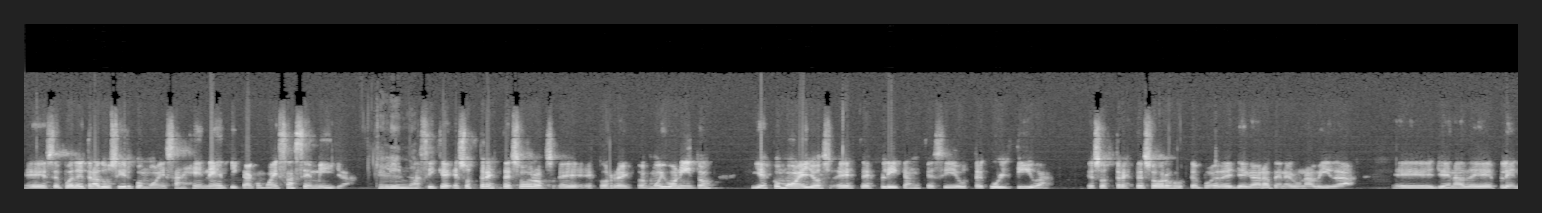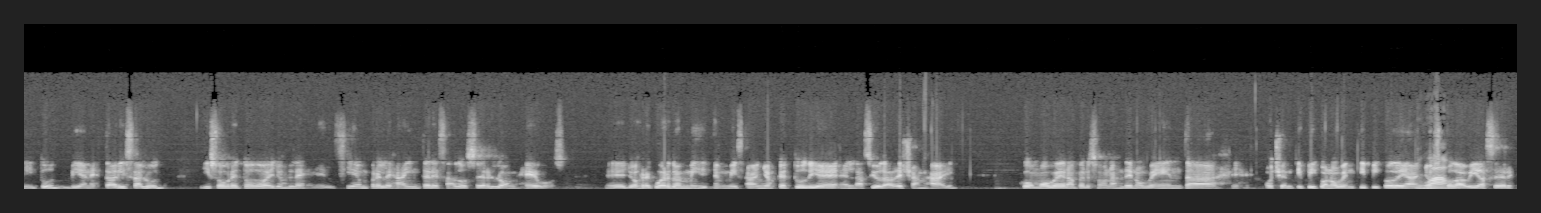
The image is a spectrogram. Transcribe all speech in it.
Eh, se puede traducir como esa genética, como esa semilla. Qué lindo. Así que esos tres tesoros eh, es correcto, es muy bonito y es como ellos este, explican que si usted cultiva esos tres tesoros, usted puede llegar a tener una vida eh, llena de plenitud, bienestar y salud. Y sobre todo ellos siempre les ha interesado ser longevos. Eh, yo recuerdo en, en mis años que estudié en la ciudad de Shanghai, cómo ver a personas de 90, 80 y pico, 90 y pico de años todavía ser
